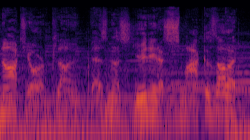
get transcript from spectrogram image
Not your plowing business. You need a smack, is that it?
